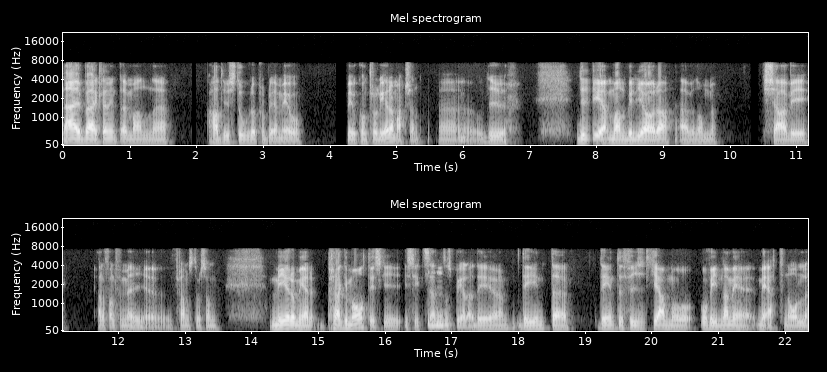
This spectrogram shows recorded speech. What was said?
Nej, verkligen inte. Man eh, hade ju stora problem med att, med att kontrollera matchen. Eh, och det är ju det, man vill göra, även om Xavi, i alla fall för mig, eh, framstår som mer och mer pragmatisk i, i sitt sätt mm. att spela. Det, det, är inte, det är inte fy skam att, att vinna med, med 1-0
